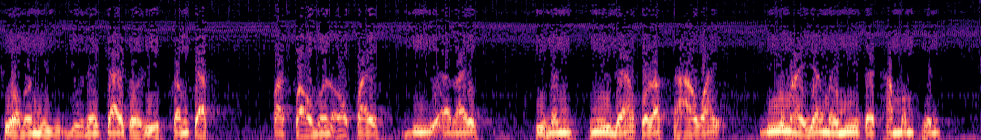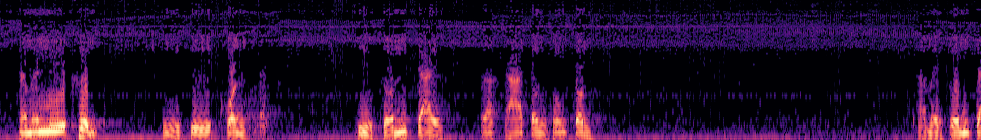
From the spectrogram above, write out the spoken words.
ชั่วมันมีอยู่ในใจก็รีบกำจัด ปัดเป่ามันออกไป ดีอะไร ที่มันมีแล้วก็รักษาไว้ ดีใหม่ยังไม่มีแต่ทำบำเพ็ญให้มันมีขึ้นนี่คือคน ที่สนใจรักษาตนของตน ถ้าไม่สนใจ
